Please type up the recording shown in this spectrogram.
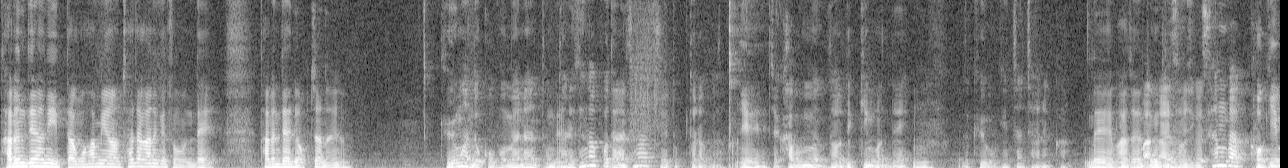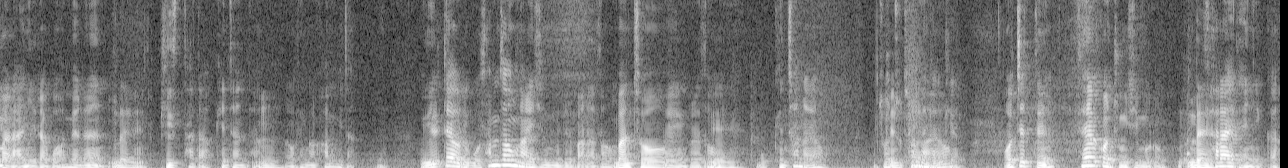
다른 대안이 있다고 하면 찾아가는 게 좋은데 다른 대안이 없잖아요. 교육만 놓고 보면은 동탄이 생각보다는 생활 수준이 높더라고요. 예. 이제 가보면서 느낀 건데 음. 그래도 교육은 괜찮지 않을까. 네, 맞아요. 막 말씀하신 그 삼각 거기만 아니라고 하면은 네, 비슷하다, 괜찮다라고 음. 생각합니다. 네. 일대 그리고 삼성 다니시는 분들이 많아서 많죠. 네, 그래서 예. 뭐 괜찮아요. 저 괜찮아요. 어쨌든 생활권 중심으로 네. 음. 살아야 되니까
